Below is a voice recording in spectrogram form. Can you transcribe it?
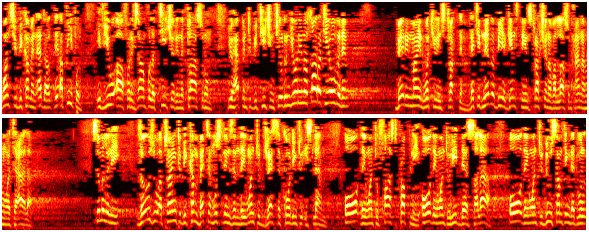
once you become an adult, there are people. If you are, for example, a teacher in a classroom, you happen to be teaching children, you're in authority over them. Bear in mind what you instruct them. Let it never be against the instruction of Allah subhanahu wa ta'ala. Similarly, those who are trying to become better Muslims and they want to dress according to Islam, or they want to fast properly, or they want to read their salah, or they want to do something that will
